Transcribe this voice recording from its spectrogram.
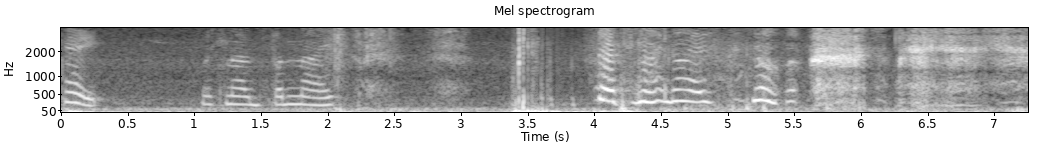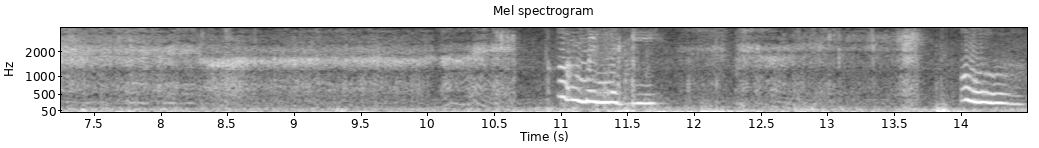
Hey, that's not but nice. That's not nice. No. Oh my lucky. Oh.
